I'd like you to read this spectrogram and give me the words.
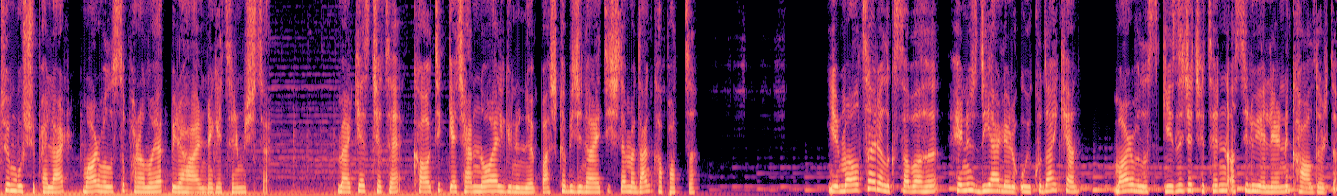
Tüm bu şüpheler Marvelous'u paranoyak biri haline getirmişti. Merkez çete kaotik geçen Noel gününü başka bir cinayet işlemeden kapattı. 26 Aralık sabahı henüz diğerleri uykudayken Marvelous gizlice çetenin asil üyelerini kaldırdı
